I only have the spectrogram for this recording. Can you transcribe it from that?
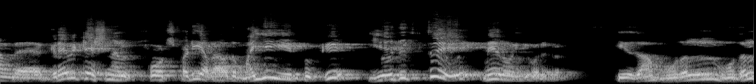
அந்த கிராவிடேஷனல் ஃபோர்ஸ் படி அதாவது மைய ஈர்ப்புக்கு எதிர்த்து மேலோங்கி வருகிறது. இதுதான் முதல் முதல்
